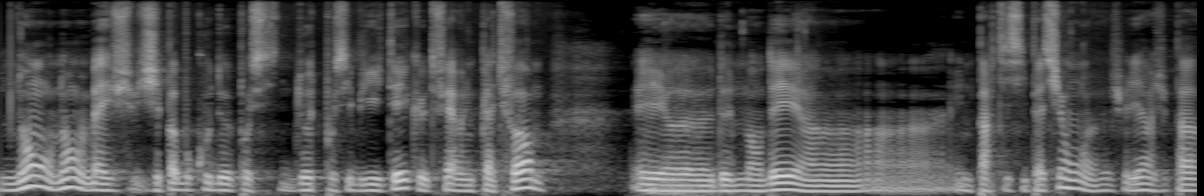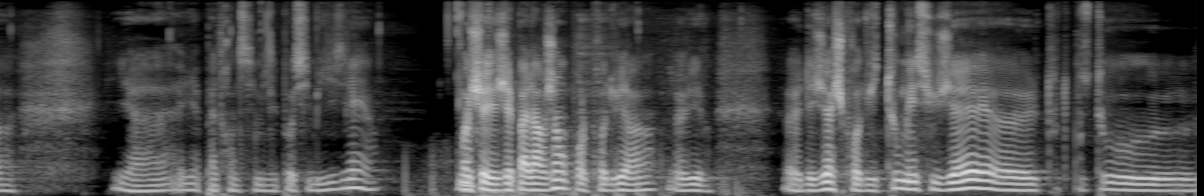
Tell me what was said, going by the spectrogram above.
non, non, mais j'ai pas beaucoup d'autres possibilités que de faire une plateforme et euh, de demander une participation. Euh, je veux dire, j'ai pas, il y a, y a, pas 36 000 possibilités. Hein. Moi, j'ai pas l'argent pour le produire, hein, le livre. Euh, déjà, je produis tous mes sujets, tout, tout,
